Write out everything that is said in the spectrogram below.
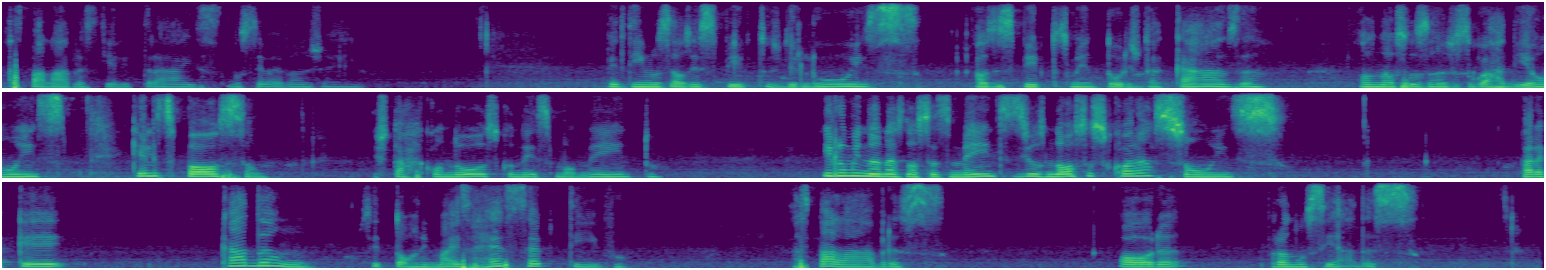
as palavras que ele traz no seu Evangelho. Pedimos aos espíritos de luz, aos espíritos mentores da casa, aos nossos anjos guardiões, que eles possam estar conosco nesse momento, iluminando as nossas mentes e os nossos corações, para que cada um se torne mais receptivo às palavras, ora pronunciadas.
